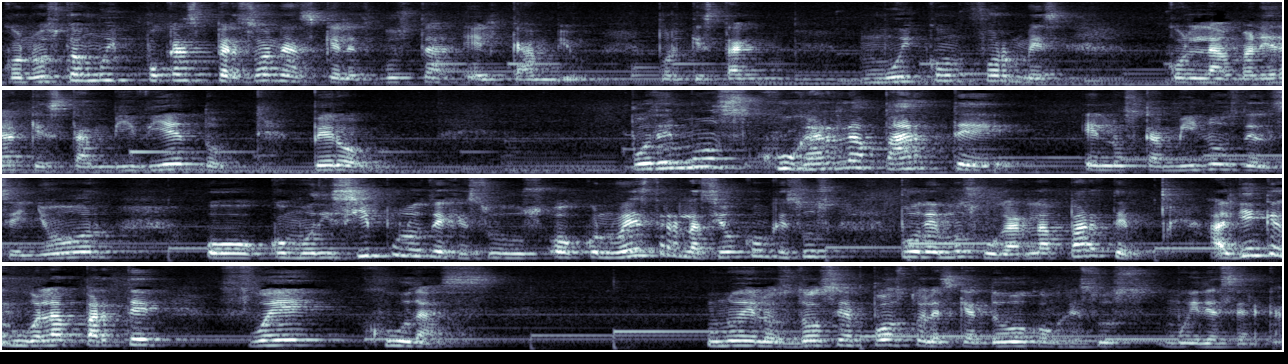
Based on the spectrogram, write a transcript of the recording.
Conozco a muy pocas personas que les gusta el cambio porque están muy conformes con la manera que están viviendo. Pero podemos jugar la parte en los caminos del Señor o como discípulos de Jesús o con nuestra relación con Jesús podemos jugar la parte. Alguien que jugó la parte fue Judas, uno de los doce apóstoles que anduvo con Jesús muy de cerca.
